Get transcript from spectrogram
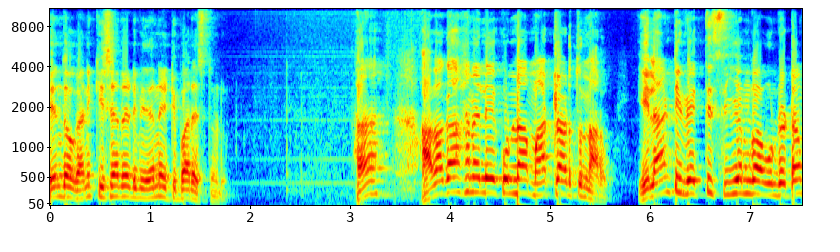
ఏందో కానీ కిషన్ రెడ్డి మీదనే ఎట్టిపారేస్తుండు? అవగాహన లేకుండా మాట్లాడుతున్నారు. ఇలాంటి వ్యక్తి సీఎంగా ఉండటం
